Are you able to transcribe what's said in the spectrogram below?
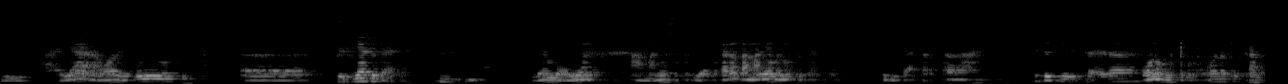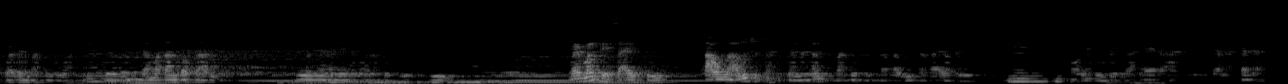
Di saya awal itu eh, briefnya sudah ada. Dia maunya tamannya seperti apa. Karena tamannya memang sudah ada tapi tidak tertata. Itu di daerah Wonogiri. Wonogiri. Kabupaten Pasuruan Hmm. ke Kecamatan Tosari memang desa itu tahun lalu sudah dicanangkan sebagai desa wisata LDW Hmm. oleh pemerintah daerah dicanangkan dan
